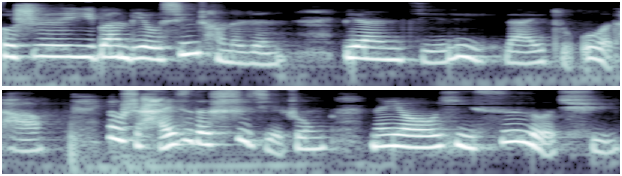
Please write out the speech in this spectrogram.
可是，一般别有心肠的人便竭力来阻遏他，要使孩子的世界中没有一丝乐趣。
